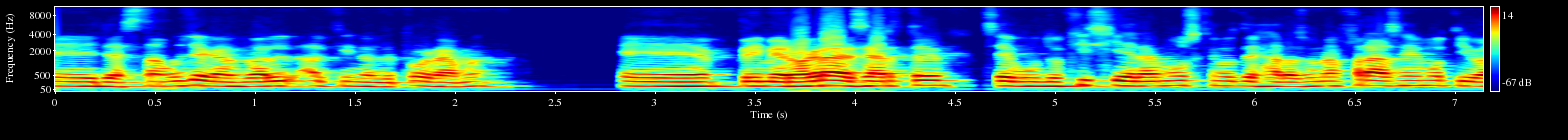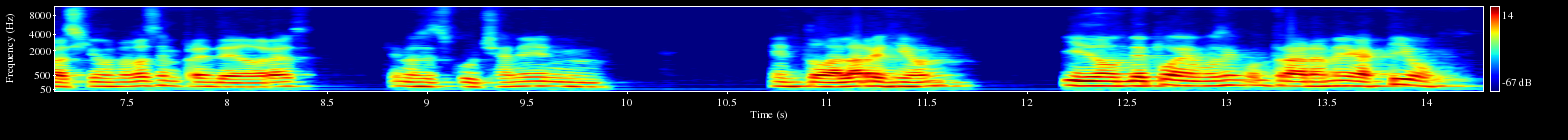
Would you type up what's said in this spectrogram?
eh, ya estamos llegando al, final del programa. Eh, primero agradecerte. Segundo, quisiéramos que nos dejaras una frase de motivación a las emprendedoras que nos escuchan en, en toda la región y dónde podemos encontrar a Megactivo.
